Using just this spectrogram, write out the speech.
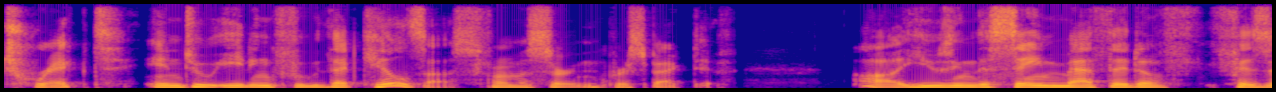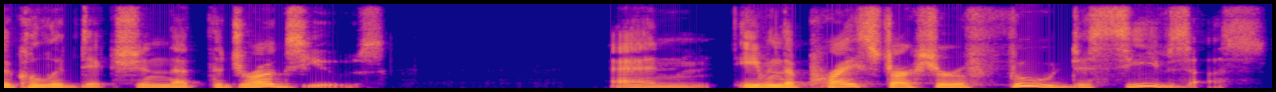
tricked into eating food that kills us from a certain perspective, uh, using the same method of physical addiction that the drugs use. And even the price structure of food deceives us,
